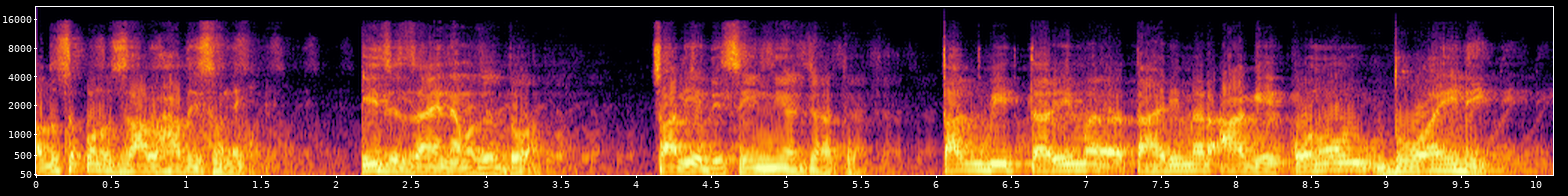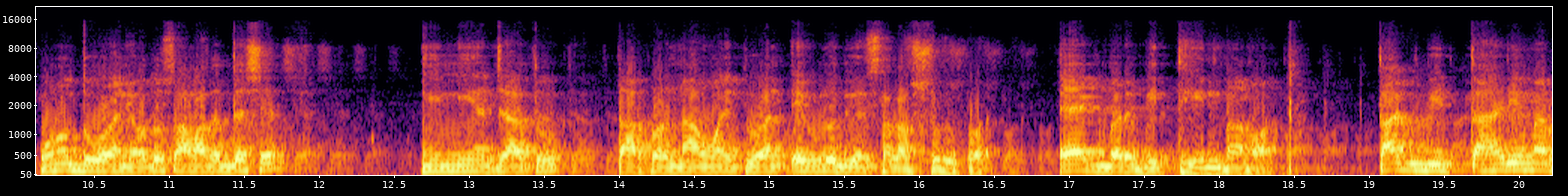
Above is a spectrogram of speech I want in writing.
অথচ কোনো জাল হাদিসও নেই। এই যে যায় নামাজের দোয়া, চালিয়ে দিছে ইন্নিয়া জাহাতু। তাকবির, তারিমা, তাহরিমের আগে কোনো দোয়াই নেই, কোনো দোয়াই নেই। অথচ আমাদের দেশে ইন্নিয়া জাহাতু, তারপর নাওয়াই তুয়ান এগুলো দিয়ে সালাদ শুরু করে। একবারে ভিত্তিহীন বানোয়া তাকবির তাহরিমার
